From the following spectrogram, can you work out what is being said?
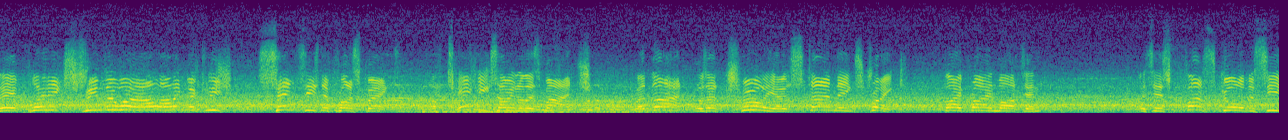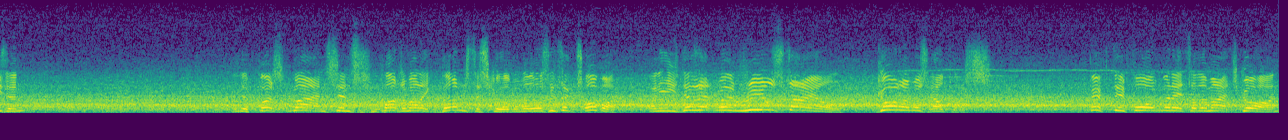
They've played extremely well. Alec McLeish senses the prospect of taking something from this match. But that was a truly outstanding strike by Brian Martin. It's his first goal of the season. The first man since, apart from Alec Bonds to score for Motherwell, since October. And he did it with real style. Gordon was helpless. 54 minutes of the match gone.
